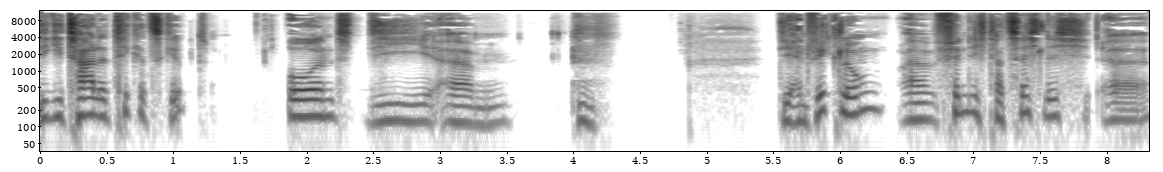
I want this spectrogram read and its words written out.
digitale Tickets gibt. Und die, ähm, die Entwicklung äh, finde ich tatsächlich äh,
